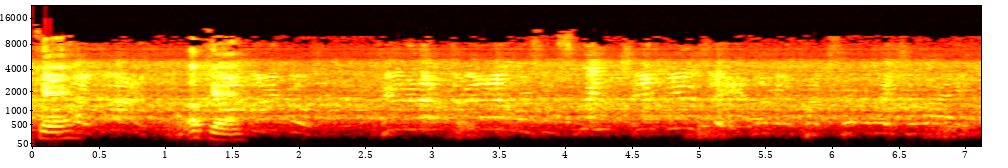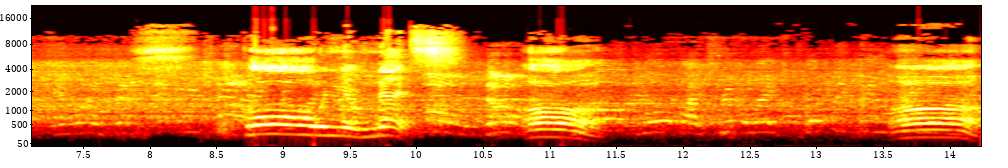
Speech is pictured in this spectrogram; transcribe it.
Okay. Oh, okay. Shawn Michaels tuning up the band for some sweet chin music. And looking to put Triple H away in one of his best ever Oh, in your nuts. Oh! Oh. blow by Triple H perfectly Oh.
